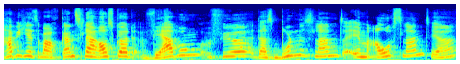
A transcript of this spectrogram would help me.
habe ich jetzt aber auch ganz klar rausgehört Werbung für das Bundesland im Ausland, ja.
